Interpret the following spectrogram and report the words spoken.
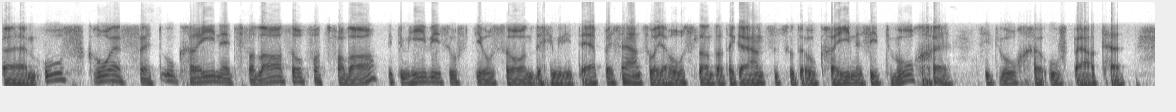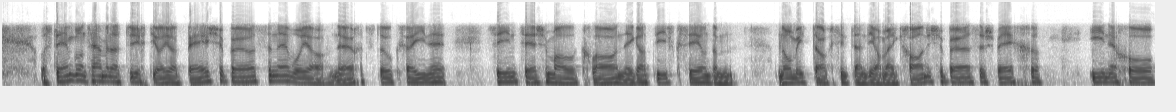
ähm, aufgerufen, die Ukraine zu verlassen, sofort zu verlassen, mit dem Hinweis auf die außerordentliche Militärpräsenz, die ja Russland an der Grenze zu der Ukraine seit Wochen, seit Wochen aufgebaut hat. Aus dem Grund haben wir natürlich die europäischen Börsen, die ja näher zu der Ukraine sind, zuerst einmal klar negativ gesehen und am Nachmittag sind dann die amerikanischen Börsen schwächer reingekommen.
